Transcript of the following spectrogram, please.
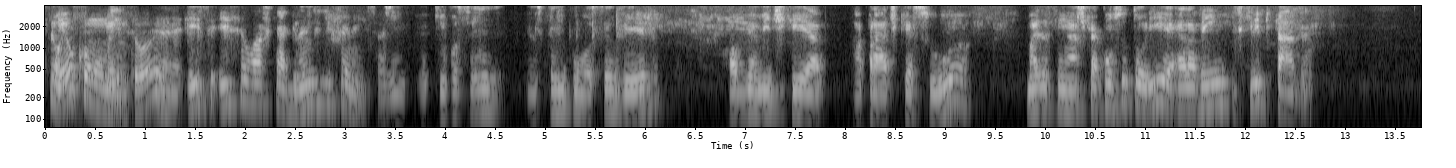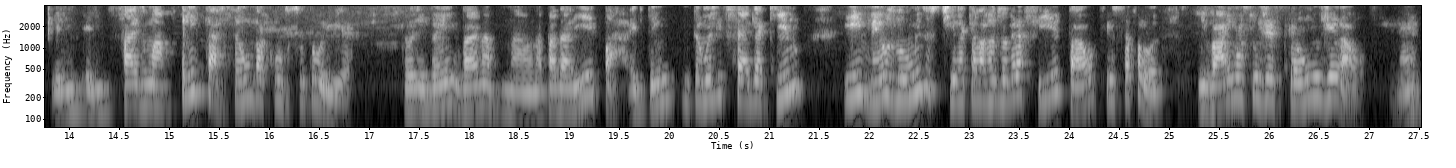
Então, eu, esse, como mentor. Esse, é, esse, esse, eu acho que é a grande diferença. A gente, que você, eu estendo com você, eu vejo. Obviamente que a, a prática é sua, mas assim, acho que a consultoria ela vem scriptada. Ele, ele faz uma aplicação da consultoria. Então ele vem, vai na, na, na, padaria e pá, ele tem, então ele segue aquilo e vê os números, tira aquela radiografia e tal que você falou e vai na sugestão geral, né?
